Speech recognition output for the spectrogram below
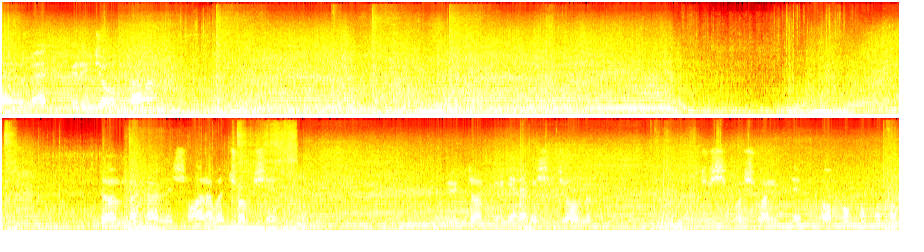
Evet, birinci olduk ama Dönme kardeşim, araba çok şey. Büyük dönmüyor, gene beşinci olduk. Şu şip hoşuma gitti. Hop hop hop hop hop.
